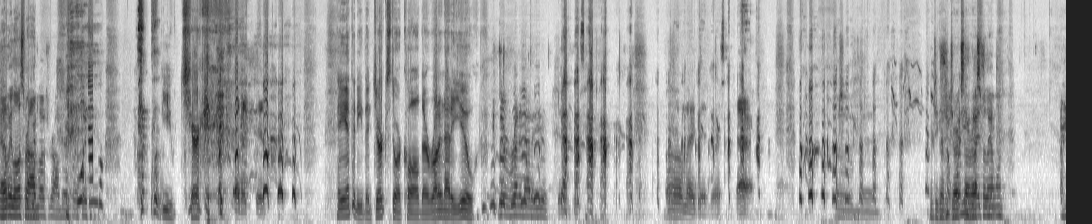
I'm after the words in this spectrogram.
Oh, we lost We Rob. lost Rob there for a second. you jerk. Oh, that's good. hey Anthony, the jerk store called. They're running out of you. They're running out of you. Oh my goodness. All right. Oh man. Would you go So to what Jerks do you R Us guys for that think? one? Are,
